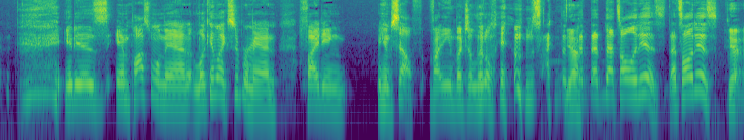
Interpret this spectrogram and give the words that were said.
It is Impossible Man looking like Superman fighting himself, fighting a bunch of little hymns. That- Yeah. that- that- that's all it is. That's all it is. Yeah.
